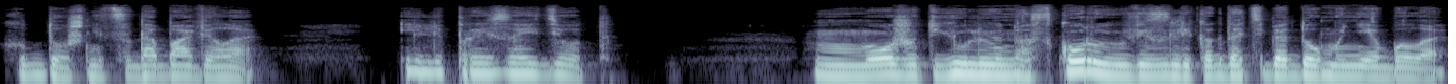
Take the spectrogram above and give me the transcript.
художница добавила — или произойдет. «Может, Юлию на скорую увезли, когда тебя дома не было?»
